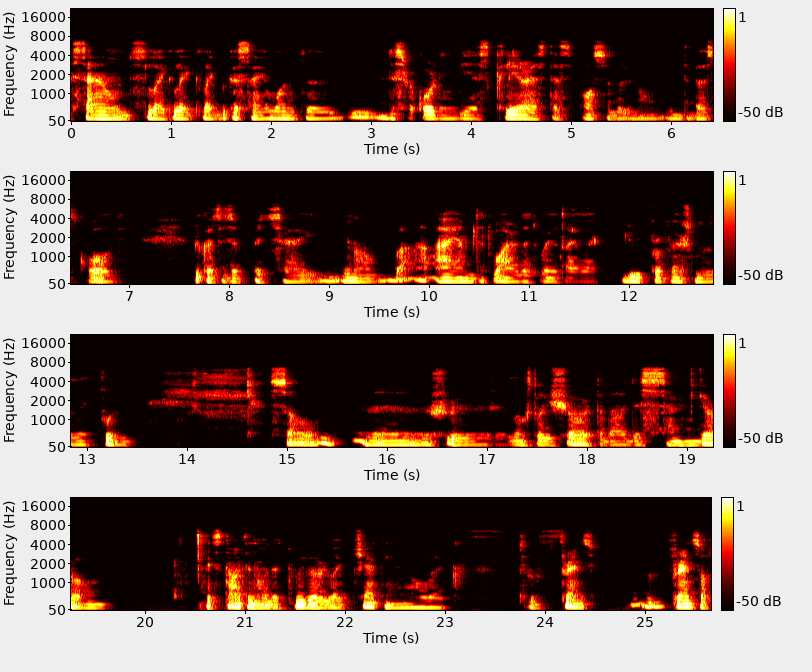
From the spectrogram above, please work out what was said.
Sounds like like like because I want to, this recording be as clear as as possible you know in the best quality. Because it's a it's a you know I am that wire that way that I like do it professionally like fully. So uh, long story short about this um, girl it started you know that we were like chatting you know like through friends friends of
